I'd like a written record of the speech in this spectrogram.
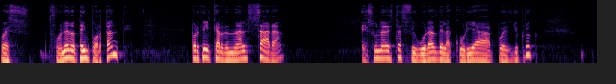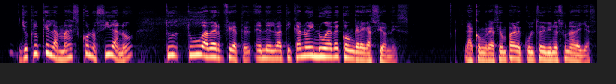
Pues fue una nota importante. Porque el cardenal Sara es una de estas figuras de la curia, pues yo creo, yo creo que la más conocida, ¿no? Tú, tú, a ver, fíjate, en el Vaticano hay nueve congregaciones. La Congregación para el Culto Divino es una de ellas.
